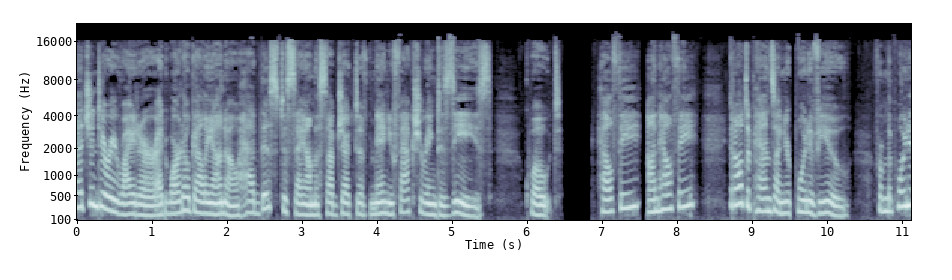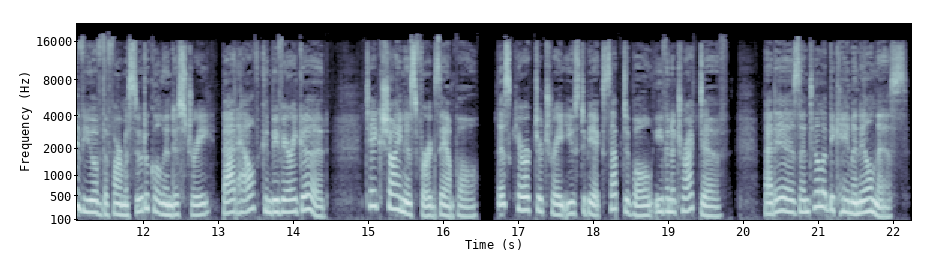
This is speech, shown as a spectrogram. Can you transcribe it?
Legendary writer Eduardo Galeano had this to say on the subject of manufacturing disease quote, Healthy, unhealthy? It all depends on your point of view. From the point of view of the pharmaceutical industry, bad health can be very good. Take shyness, for example. This character trait used to be acceptable, even attractive. That is, until it became an illness.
